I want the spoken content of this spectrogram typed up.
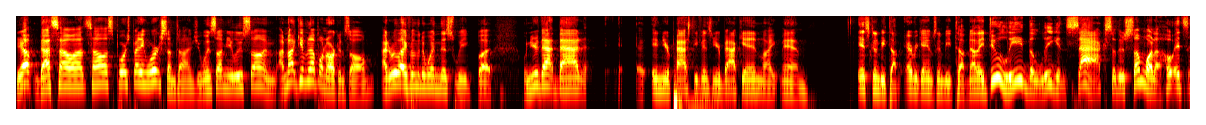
yep, that's how that's how sports betting works sometimes. You win some, you lose some. And I'm not giving up on Arkansas. I'd really like for them to win this week. But when you're that bad in your pass defense and your back end, like, man, it's going to be tough. Every game's going to be tough. Now they do lead the league in sacks, so there's somewhat a hope. It's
